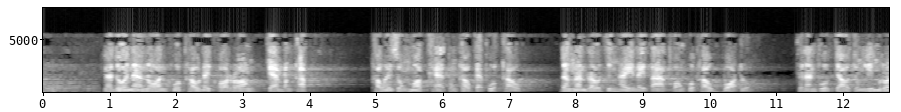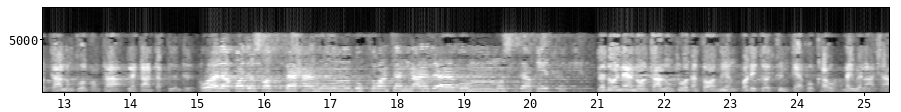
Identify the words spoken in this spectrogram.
ะ และโดยแน่นอนพวกเขาได้ขอร้องแกมบังคับ เขาให้ส่งมอบแขกของเขาแก่พวกเขา ดังนั้นเราจึงให้ในตาของพวกเขาบอดลง ฉะนั้นพวกเจ้าจงลิ้มรสการลงโทษของข้าและการตักเตือนเถิดและโดยแน่นอนการลงโทษอันต่อเนื่องก็ได้เกิดขึ้นแก่พวกเขาในเวลาเช้า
